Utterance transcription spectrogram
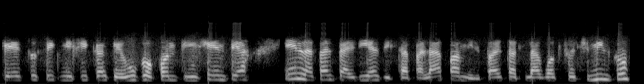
que esto significa que hubo contingencia en las alcaldías de Iztapalapa, Milpalta, Tláhuac, Xochimilco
